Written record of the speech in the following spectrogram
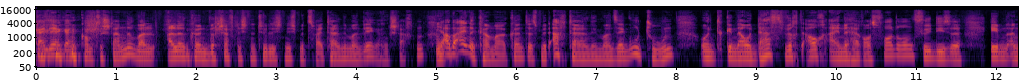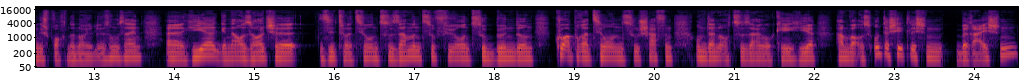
Kein Lehrgang kommt zustande, weil alle können wirtschaftlich natürlich nicht mit zwei Teilnehmern Lehrgang starten. Ja. Aber eine Kammer könnte es mit acht Teilnehmern sehr gut tun und genau das wird auch eine Herausforderung für diese eben angesprochene neue Lösung sein, äh, hier genau solche Situationen zusammenzuführen, zu bündeln, Kooperationen zu schaffen, um dann auch zu sagen, okay, hier haben wir aus unterschiedlichen Bereichen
